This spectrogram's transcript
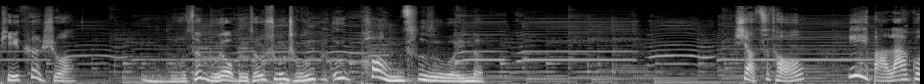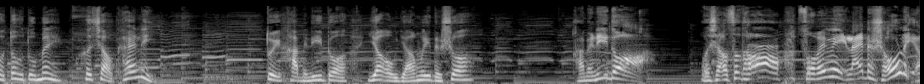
皮克说：“我才不要被他说成呃胖刺猬呢。”小刺头一把拉过豆豆妹和小凯莉，对卡梅利多耀武扬威的说：“卡梅利多，我小刺头作为未来的首领，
